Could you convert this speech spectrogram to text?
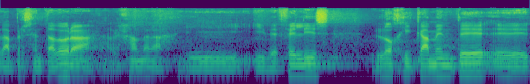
la presentadora Alejandra y, de Félix, lógicamente eh,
